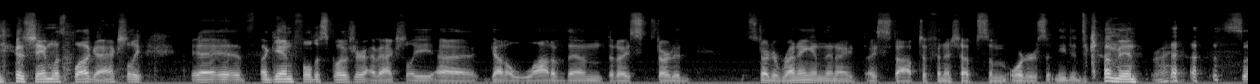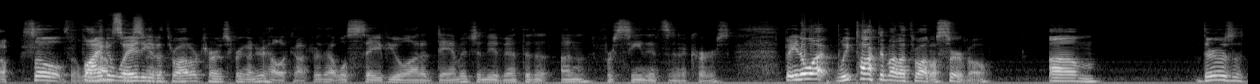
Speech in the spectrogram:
a shameless plug. I actually, uh, if- again, full disclosure, I've actually uh, got a lot of them that I started started running, and then I I stopped to finish up some orders that needed to come in. right. so So, So we'll find a way to get a throttle turn spring on your helicopter. That will save you a lot of damage in the event that an unforeseen incident occurs. But you know what? We talked about a throttle servo. Um, there's a,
